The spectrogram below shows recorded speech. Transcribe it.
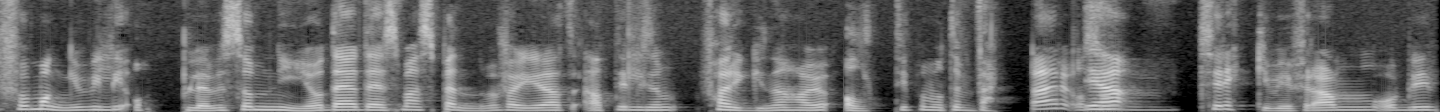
for mange vil de oppleves som nye, og det er det som er spennende med farger, at, at de liksom, fargene har jo alltid på en måte vært der, og så Ja. trekker vi fram og blir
